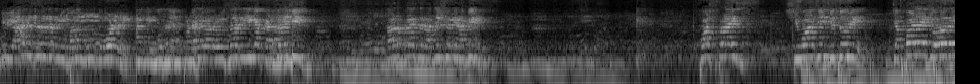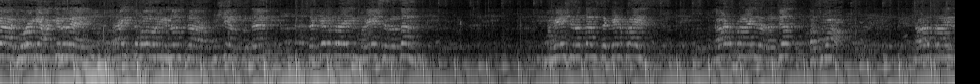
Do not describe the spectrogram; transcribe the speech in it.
ನೀವು ಯಾರ ಹೆಸರು ನೀವು ಬಂದು ಮುಂದೆ ತಗೊಳ್ರಿ. ಧನ್ಯವಾದಗಳು ಸರ್. ಈಗ consolation third prize Rajeshwari Habi. First prize Shivaji Jidduri ಚಪ್ಪಾಳೆ ಜೋರದ್ರೆ ಜೋರಾಗಿ ಹಾಕಿದ್ರೆ second prize Mahesh Ratan Mahesh Ratan second prize third prize Rajat Basava third prize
